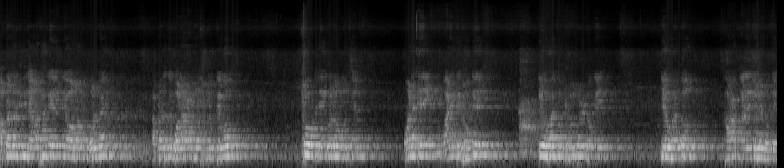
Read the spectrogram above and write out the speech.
আপনাদের যদি জানা থাকে, কেউ আমাকে বলবেন। আপনাদেরকে বলার আমরা সুযোগ দেব। চোর যেগুলো বলছেন, অনেকেই বাড়িতে ঢোকে। কেউ হয়তো ভুল করে ঢোকে। কেউ হয়তো খারাপ কাজের জন্য ঢোকে।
